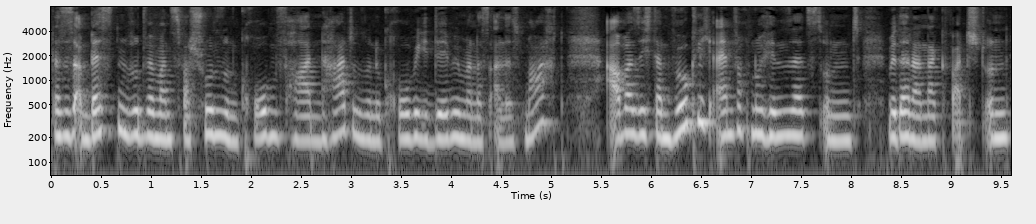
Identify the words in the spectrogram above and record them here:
dass es am besten wird, wenn man zwar schon so einen groben Faden hat und so eine grobe Idee, wie man das alles macht, aber sich dann wirklich einfach nur hinsetzt und miteinander quatscht. Und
